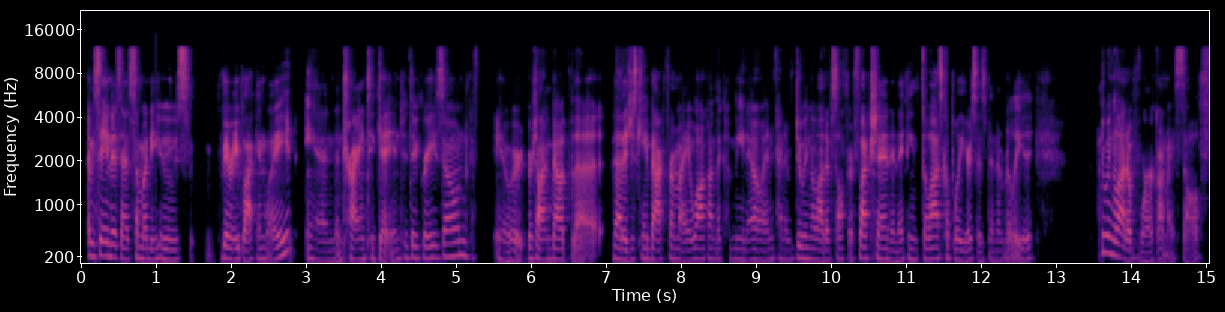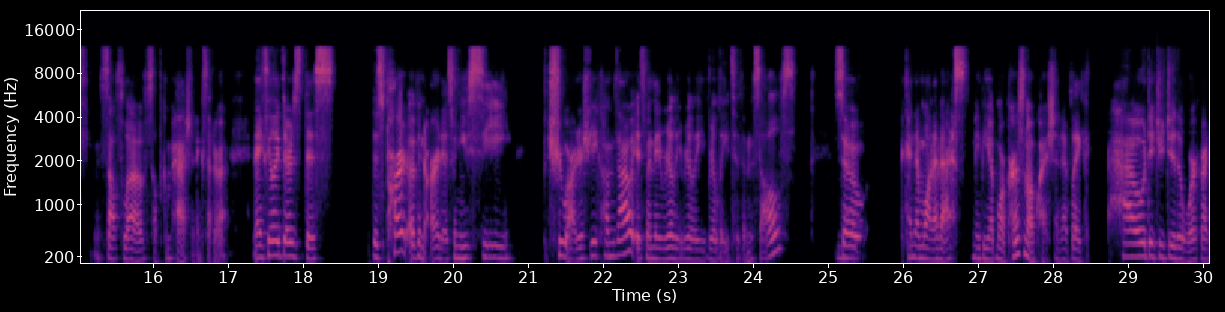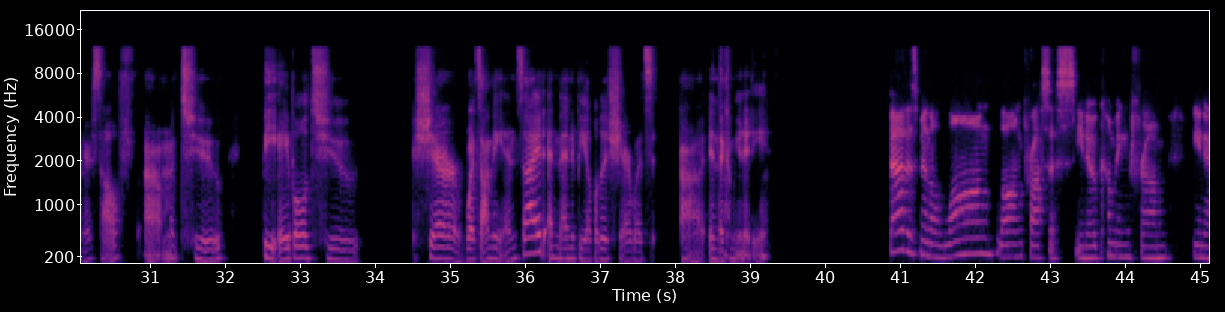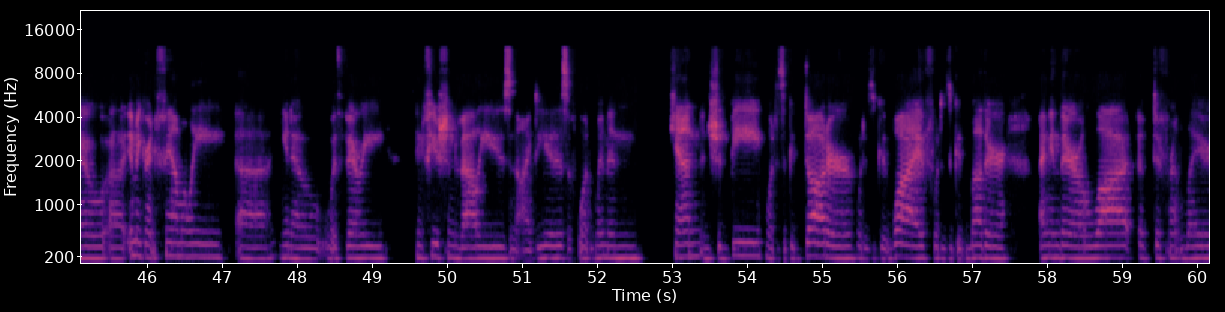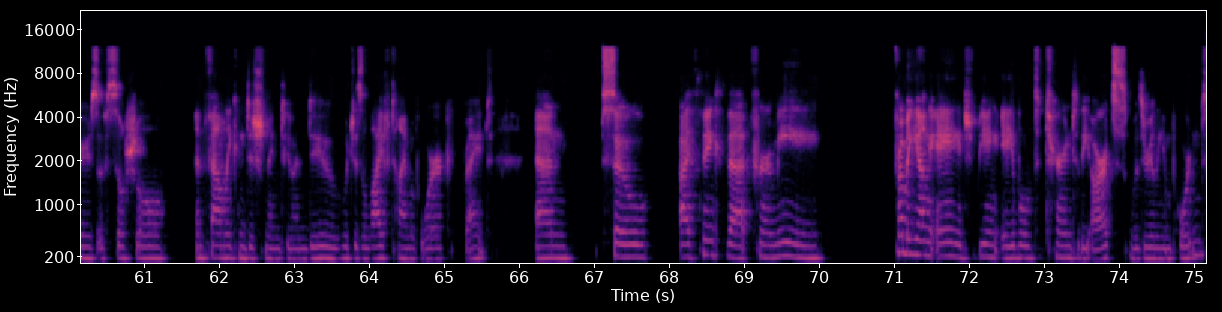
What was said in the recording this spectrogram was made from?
I'm saying this as somebody who's very black and white and trying to get into the gray zone. You know, we're, we're talking about the that I just came back from my walk on the Camino and kind of doing a lot of self reflection. And I think the last couple of years has been a really doing a lot of work on myself, self love, self compassion, etc. And I feel like there's this this part of an artist when you see true artistry comes out is when they really, really relate to themselves. Mm-hmm. So I kind of want to ask maybe a more personal question of like, how did you do the work on yourself um, to be able to share what's on the inside and then to be able to share what's uh, in the community? that has been a long, long process, you know, coming from, you know, uh, immigrant family, uh, you know, with very Confucian values and ideas of what women can and should be, what is a good daughter, what is a good wife, what is a good mother. I mean, there are a lot of different layers of social and family conditioning to undo, which is a lifetime of work, right? And so I think that for me, from a young age, being able to turn to the arts was really important.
